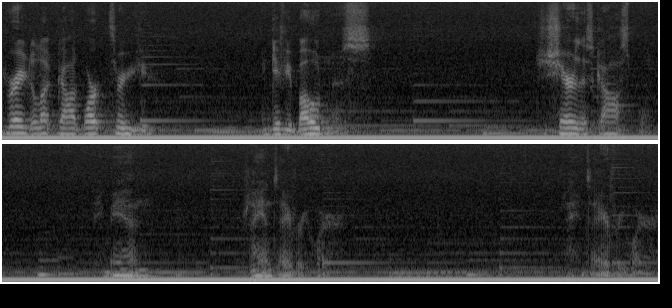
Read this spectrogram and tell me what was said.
You're ready to let God work through you and give you boldness to share this gospel. Amen. Hands everywhere. Hands everywhere.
